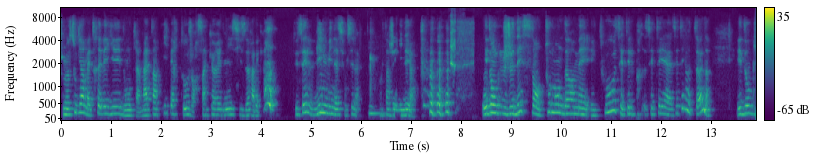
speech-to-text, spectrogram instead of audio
je me souviens m'être réveillée donc un matin hyper tôt, genre 5h30, 6h, avec, tu sais, l'illumination. C'est là. Mm. Putain, j'ai une idée là. et donc, je descends, tout le monde dormait et tout. C'était euh, l'automne. Et donc,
